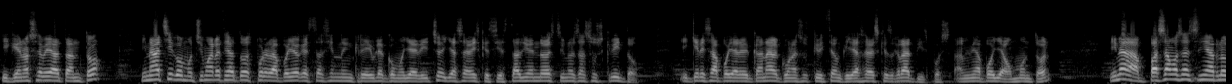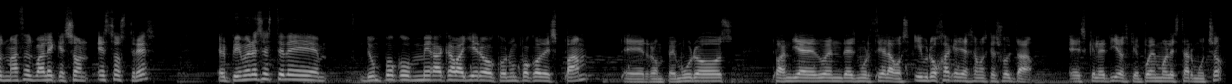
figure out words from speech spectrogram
y que no se vea tanto. Y nada chicos, muchísimas gracias a todos por el apoyo que está siendo increíble como ya he dicho. Ya sabéis que si estás viendo esto y no estás suscrito y quieres apoyar el canal con una suscripción que ya sabes que es gratis, pues a mí me apoya un montón. Y nada, pasamos a enseñar los mazos, ¿vale? Que son estos tres. El primero es este de, de un poco mega caballero con un poco de spam. Eh, rompemuros, pandilla de duendes, murciélagos y bruja, que ya sabemos que suelta esqueletillos que pueden molestar mucho.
